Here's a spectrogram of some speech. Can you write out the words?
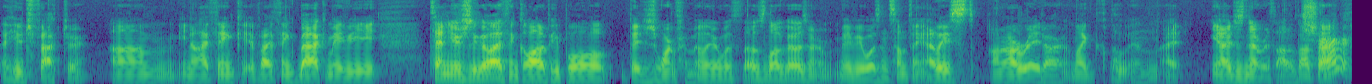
a, huge factor. Um, you know, I think if I think back maybe 10 years ago, I think a lot of people they just weren't familiar with those logos, or maybe it wasn't something at least on our radar like gluten. I you know I just never thought about sure. that.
